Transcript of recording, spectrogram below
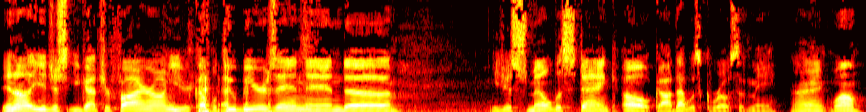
You know, you just you got your fire on, you're a couple two beers in, and uh, you just smell the stank. Oh God, that was gross of me. All right, well.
